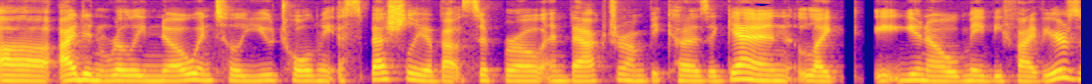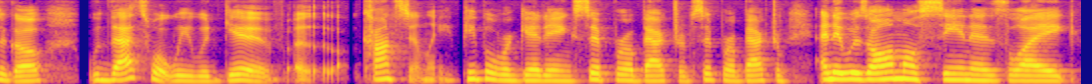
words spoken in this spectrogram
uh, I didn't really know until you told me, especially about Cipro and Bactrim, because again, like you know, maybe five years ago, that's what we would give. Uh, constantly people were getting cipro bactrim cipro bactrim and it was almost seen as like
